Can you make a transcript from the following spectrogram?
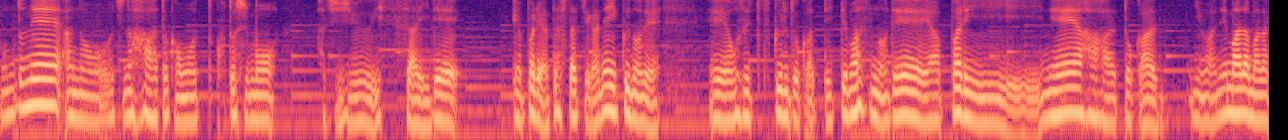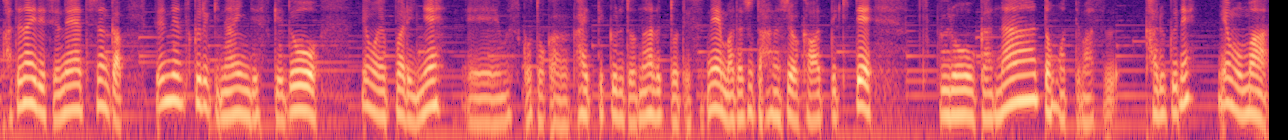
本当ねあのうちの母とかも今年も81歳でやっぱり私たちがね行くのでえー、おせち作るとかって言ってますのでやっぱりね母とかにはねまだまだ勝てないですよね。私なんか全然作る気ないんですけどでもやっぱりね、えー、息子とかが帰ってくるとなるとですねまたちょっと話は変わってきて作ろうかなと思ってます。軽くね。でもまあ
